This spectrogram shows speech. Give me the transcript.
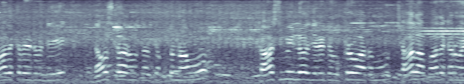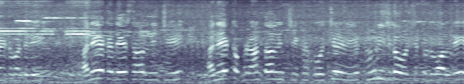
బాధకరమైనటువంటి నమస్కారం చెప్తున్నాము. కాశ్మీర్లో జరిగిన ఉగ్రవాదము చాలా బాధకరమైనటువంటిది. అనేక దేశాల నుంచి అనేక ప్రాంతాల నుంచి ఇక్కడికి వచ్చే టూరిస్ట్గా వచ్చేటువంటి వాళ్ళని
